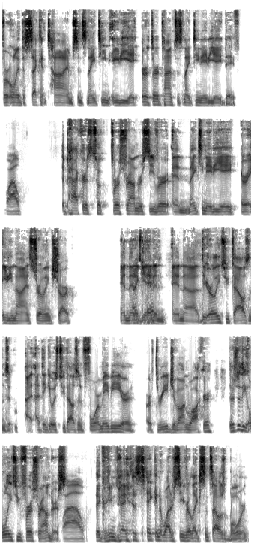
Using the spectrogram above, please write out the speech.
for only the second time since 1988 or third time since 1988, Dave? Wow. The Packers took first round receiver in 1988 or 89, Sterling Sharpe. And then nice again pick. in, in uh, the early 2000s, I, I, think it was 2004 maybe or or three, Javon Walker. Those are the only two first rounders. Wow. That Green Bay has taken at wide receiver like since I was born.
